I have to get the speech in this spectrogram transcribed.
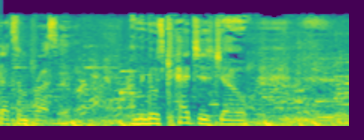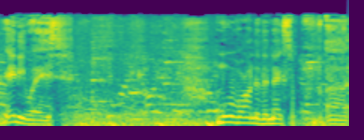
that's impressive? I mean, those catches, Joe. Anyways, move on to the next uh,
